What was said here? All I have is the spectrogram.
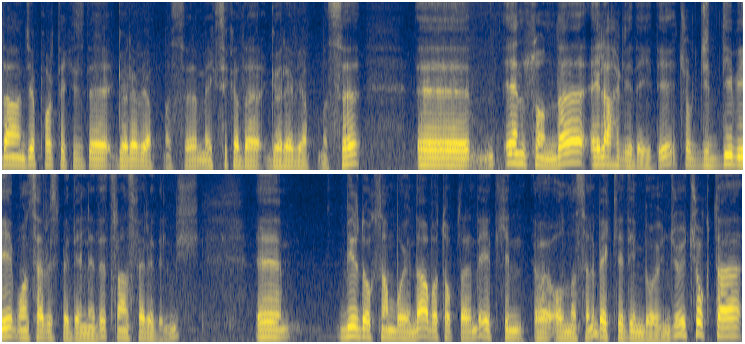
daha önce Portekiz'de görev yapması, Meksika'da görev yapması, e, en sonda El Ahli'deydi. Çok ciddi bir bonservis bedeline de transfer edilmiş. E, 1.90 boyunda hava toplarında etkin e, olmasını beklediğim bir oyuncu. Çok da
